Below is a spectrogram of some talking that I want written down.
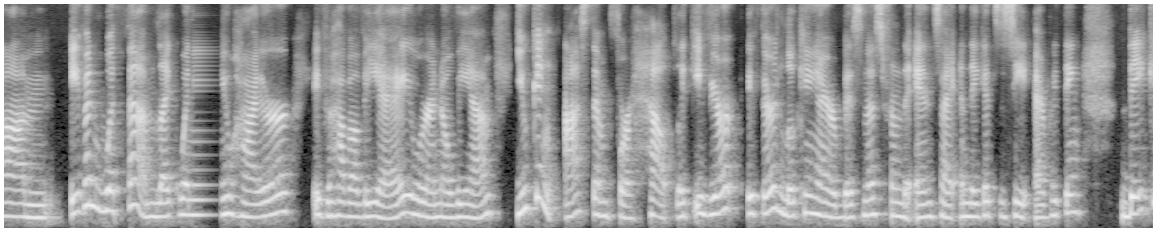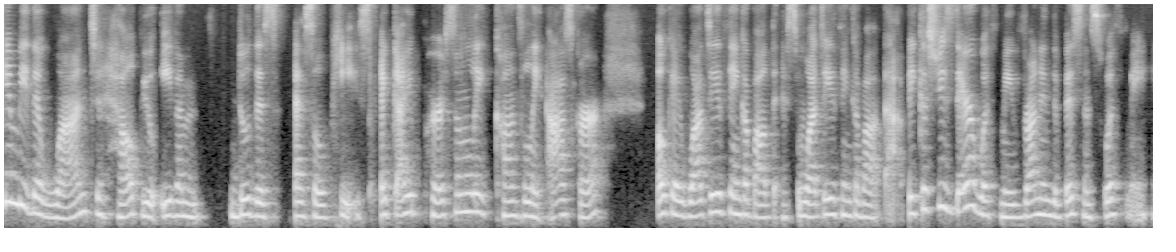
um, even with them, like when you hire, if you have a VA or an OBM, you can ask them for help. Like if you're if they're looking at your business from the inside and they get to see everything, they can be the one to help you even do this SOPs. Like I personally constantly ask her, okay, what do you think about this? What do you think about that? Because she's there with me, running the business with me.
